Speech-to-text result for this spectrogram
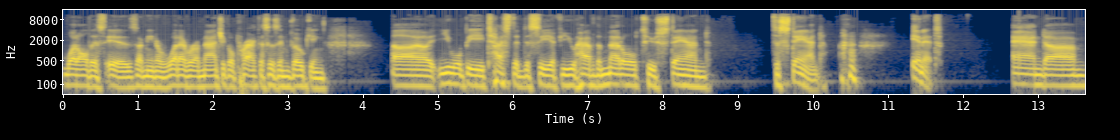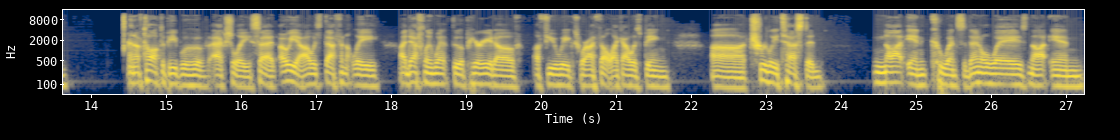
what all this is, I mean, or whatever a magical practice is invoking, uh, you will be tested to see if you have the mettle to stand to stand in it. And um, and I've talked to people who have actually said, "Oh yeah, I was definitely, I definitely went through a period of a few weeks where I felt like I was being uh, truly tested." not in coincidental ways, not in,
